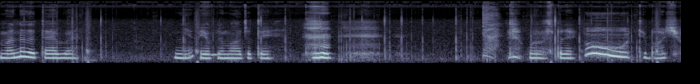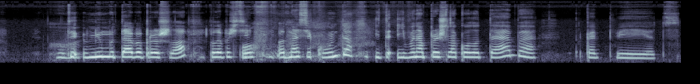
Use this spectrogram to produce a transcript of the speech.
У мене до тебе. Ні, я б думала, то ти. Ой, господи. О, ти бачив. Ти мимо тебе пройшла, коли почти одна секунда, і, ти, і вона пройшла коло тебе. Капець.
